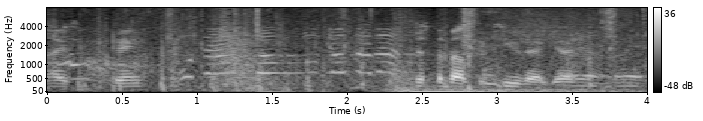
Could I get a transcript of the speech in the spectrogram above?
Nice. Just about to cue that guy. Yeah, right.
